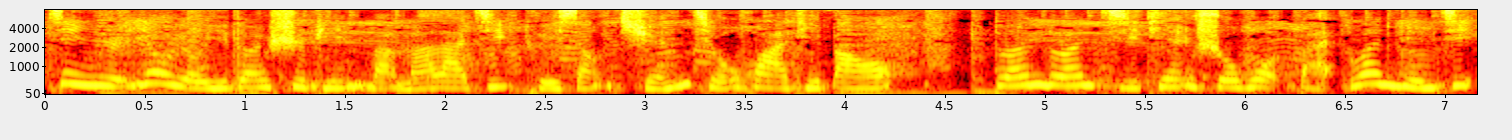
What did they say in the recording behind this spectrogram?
近日又有一段视频把麻辣鸡推向全球话题榜哦，短短几天收获百万点击。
